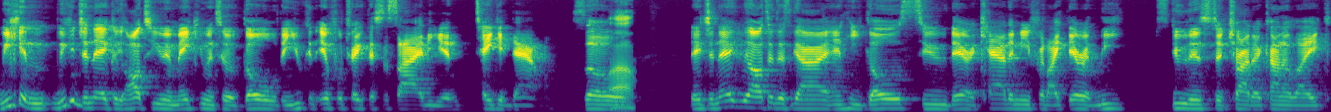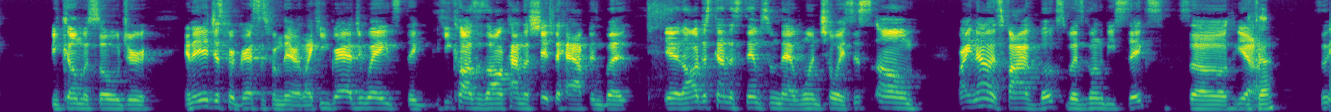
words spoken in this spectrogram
we can we can genetically alter you and make you into a gold and you can infiltrate the society and take it down so wow. they genetically alter this guy, and he goes to their academy for like their elite students to try to kind of like become a soldier. And then it just progresses from there. Like he graduates, the, he causes all kind of shit to happen, but yeah, it all just kind of stems from that one choice. This um right now it's five books, but it's going to be six. So yeah, okay. so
